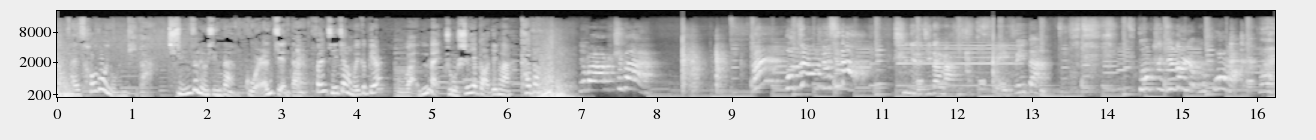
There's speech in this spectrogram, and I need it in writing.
刚才操作有问题吧。裙子流心蛋果然简单，番茄酱围个边儿，完美。主食也搞定了，开饭。要不要吃饭？哎，我最爱的流心蛋，吃你的鸡蛋吧，北非蛋。光吃鸡蛋也不错嘛。哎，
